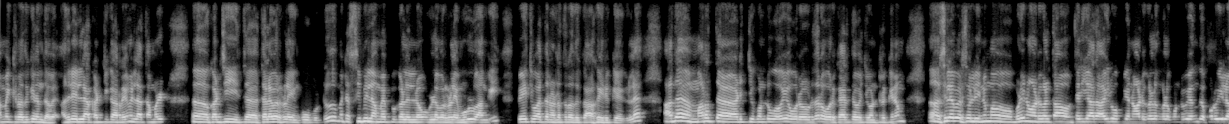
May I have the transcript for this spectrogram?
அமைக்கிறதுக்கு இருந்தவை. அதில் எல்லா கட்சிக்காரரையும் எல்லா தமிழ் கட்சி த- தலைவர்களையும் கூப்பிட்டு மற்ற சிவில் அமைப்புகளில் உள்ளவர்களையும் உள்வாங்கி பேச்சுவார்த்தை நடத்துறதுக்காக இருக்கல அதை மரத்தை அடித்து கொண்டு போய் ஒரு ஒருத்தர் ஒரு கருத்தை வச்சு கொண்டு அஹ், சில பேர் சொல்லி இன்னமும் வெளிநாடுகள் தான் தெரியாத ஐரோப்பிய நாடுகள் எங்களை கொண்டு போய் எங்க பொருளில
